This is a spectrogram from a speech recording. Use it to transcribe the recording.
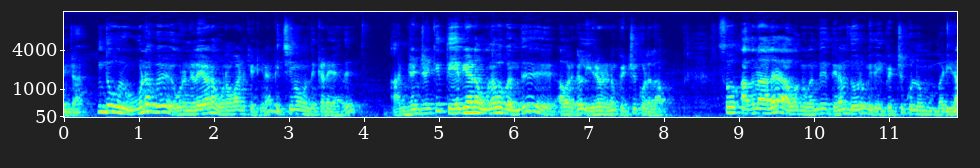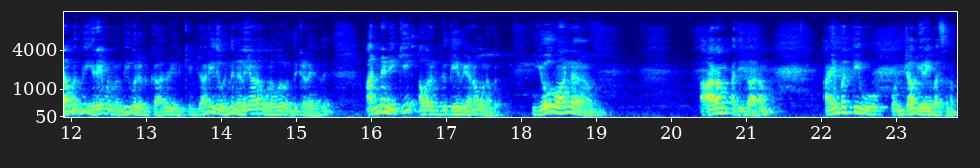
என்றார். இந்த ஒரு உணவு ஒரு நிலையான உணவான்னு கேட்டீங்கன்னா நிச்சயமா வந்து கிடையாது. அன்றன்றைக்கு தேவையான உணவை வந்து அவர்கள் இறைவனிடம் பெற்றுக்கொள்ளலாம். ஸோ அதனால் அவங்க வந்து தினம்தோறும் இதை பெற்றுக்கொள்ளும்படி தான் வந்து இறைவன் வந்து இவர்களுக்கு அருள் இருக்கின்றார். இது வந்து நிலையான உணவு வந்து கிடையாது. அன்னன்னைக்கு அவர்களுக்கு தேவையான உணவு. யோவான் ஆறாம் அதிகாரம் ஐம்பத்தி ஒ- ஒன்றாம் இறைவசனம்.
